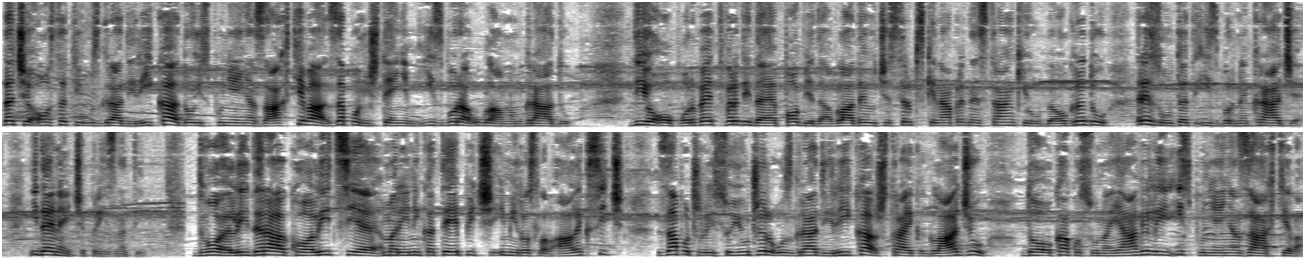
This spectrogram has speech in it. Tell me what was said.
da će ostati u zgradi Rika do ispunjenja zahtjeva za poništenjem izbora u glavnom gradu. Dio oporbe tvrdi da je pobjeda vladajuće Srpske napredne stranke u Beogradu rezultat izborne krađe i da je neće priznati. Dvoje lidera koalicije Marinika Tepić i Miroslav Aleksić započeli su jučer u zgradi Rika štrajk glađu do, kako su najavili, ispunjenja zahtjeva.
